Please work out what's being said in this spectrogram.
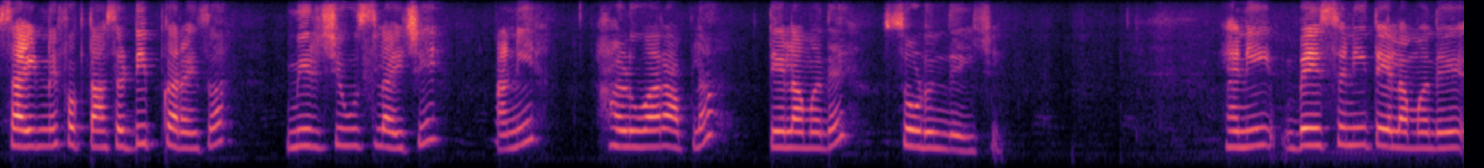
साईडने फक्त असं डीप करायचं मिरची उचलायची आणि हळूवार आपलं तेलामध्ये सोडून द्यायची. ह्यानी बेसनी तेलामध्ये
